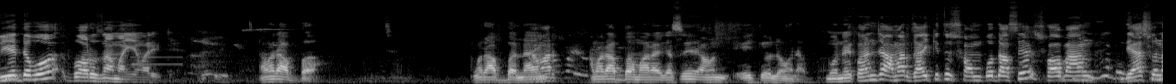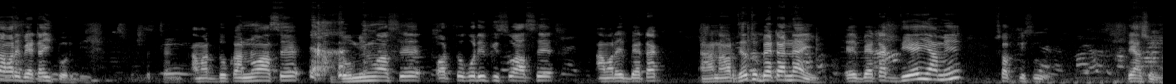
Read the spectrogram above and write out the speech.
বিয়ে দেবো বড় জামাই আমার এটা। আমার আব্বা। আমার আব্বা নাই। আমার- আমার আব্বা মারা গেছে এখন এই তো হলো আমার আব্বা। মনে করেন যে আমার যাই কিছু সম্পদ আছে সব আন দেখাশোনা আমার বেটাই করবি। আমার দোকানও আছে জমিও আছে অর্থকরী কিছু আছে। আমার এই বেটা এখন আমার যেহেতু বেটা নাই এই বেটাক দিয়েই আমি সব কিছু দেখাশোনা।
